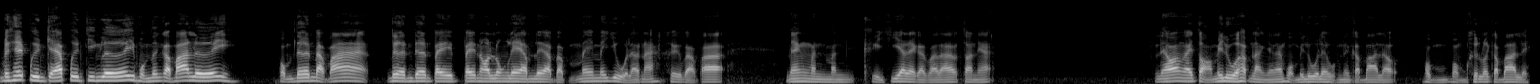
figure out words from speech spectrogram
ไม่ใช่ปืนแก๊ปปืนจริงเลย ผมเดินกลับบ้านเลย ผมเดินแบบว่าเดินเดินไปไปนอนโรงแรมเลยอะแบบไม่ไม่อยู่แล้วนะคือแบบว่าแม่งมันมันคือเฮียอะไรกันมาแล้วตอนเนี้ย แล้วว่าไงต่อไม่รู้ครับหลังจากนั้น ผมไม่รู้เลยผมเดินกลับบ้านแล้ว ผมผมขึ้นรถกลับบ้านเลย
